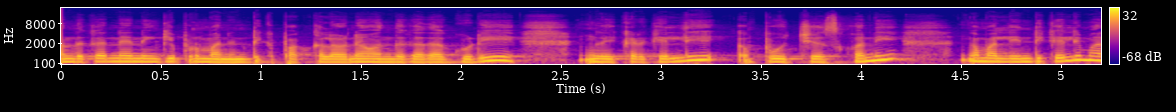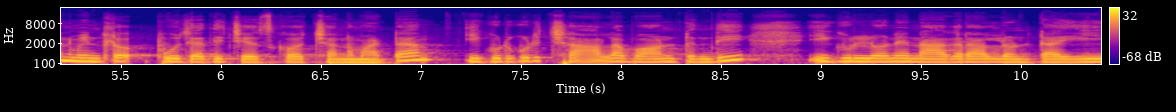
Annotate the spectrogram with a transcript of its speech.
అందుకని నేను ఇంక ఇప్పుడు మన ఇంటికి పక్కలోనే ఉంది కదా గుడి. ఇంకా ఇక్కడికి వెళ్ళి పూజ చేసుకొని ఇంకా మళ్ళీ ఇంటికి వెళ్ళి మనం ఇంట్లో పూజ అది చేసుకోవచ్చు అనమాట ఈ గుడి కూడా చాలా బాగుంటుంది. ఈ గుడిలోనే నాగరాళ్ళు ఉంటాయి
